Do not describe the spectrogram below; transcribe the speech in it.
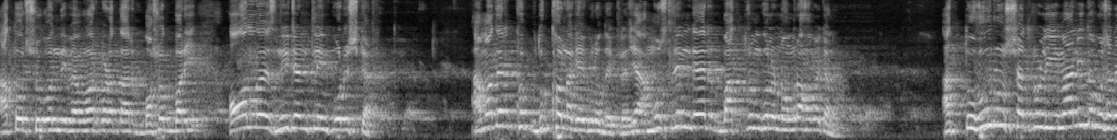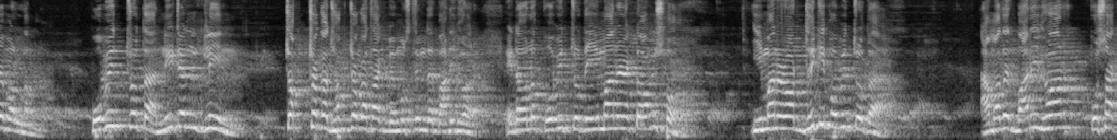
আতর সুগন্ধি ব্যবহার করা তার বসত বাড়ি অলওয়েজ নিট অ্যান্ড ক্লিন পরিষ্কার। আমাদের খুব দুঃখ লাগে এগুলো দেখলে যে মুসলিমদের বাথরুমগুলো নোংরা হবে কেন? আর তুহুরু শাত্রুল ইমানই তো বোঝাতে পারলাম না। পবিত্রতা নিট অ্যান্ড ক্লিন চকচকা ঝকচকা থাকবে মুসলিমদের বাড়িঘর। এটা হলো পবিত্রতা, ইমানের একটা অংশ। ইমানের অর্ধেকই পবিত্রতা। আমাদের বাড়িঘর, পোশাক,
